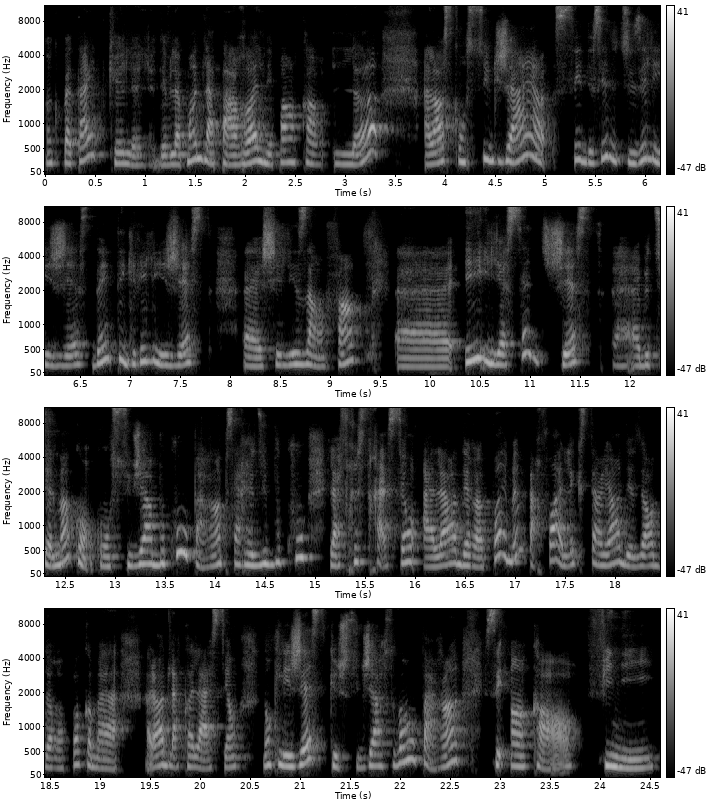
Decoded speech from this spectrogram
Donc, peut-être que le, développement de la parole n'est pas encore là. Alors, ce qu'on suggère, c'est d'essayer d'utiliser les gestes, d'intégrer les gestes euh, chez les enfants. Euh, et il y a sept gestes euh, habituellement qu'on suggère beaucoup aux parents, puis ça réduit beaucoup la frustration à l'heure des repas et même parfois à l'extérieur des heures de repas, comme à, à l'heure de la collation. Donc, les gestes que je suggère souvent aux parents, c'est encore, fini,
